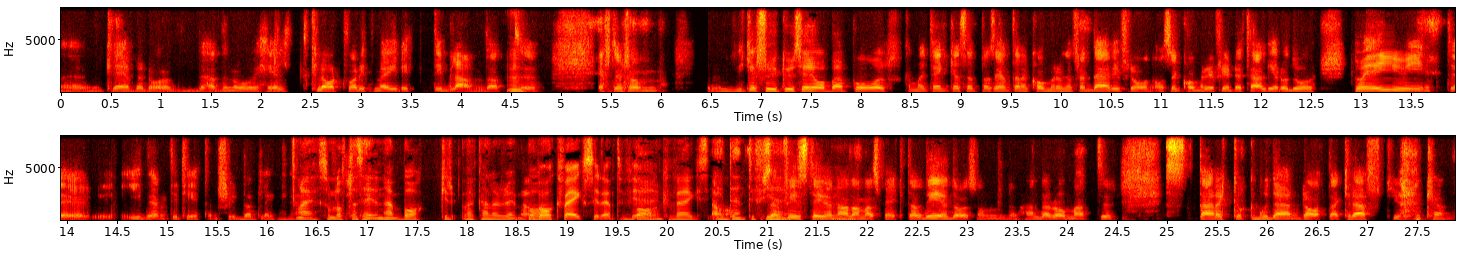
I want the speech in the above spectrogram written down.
eh, kräver. Då. Det hade nog helt klart varit möjligt ibland att mm. eh, eftersom vilket sjukhus jag jobbar på, kan man tänka sig att patienterna kommer ungefär därifrån och sen kommer det fler detaljer och då, då är ju inte identiteten skyddad längre. Nej, som Lotta säger, den här bak, vad kallar du det? Bak, bakvägsidentifiering. bakvägsidentifiering. Ja. Sen finns det ju en mm. annan aspekt av det då som handlar om att stark och modern datakraft kan,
